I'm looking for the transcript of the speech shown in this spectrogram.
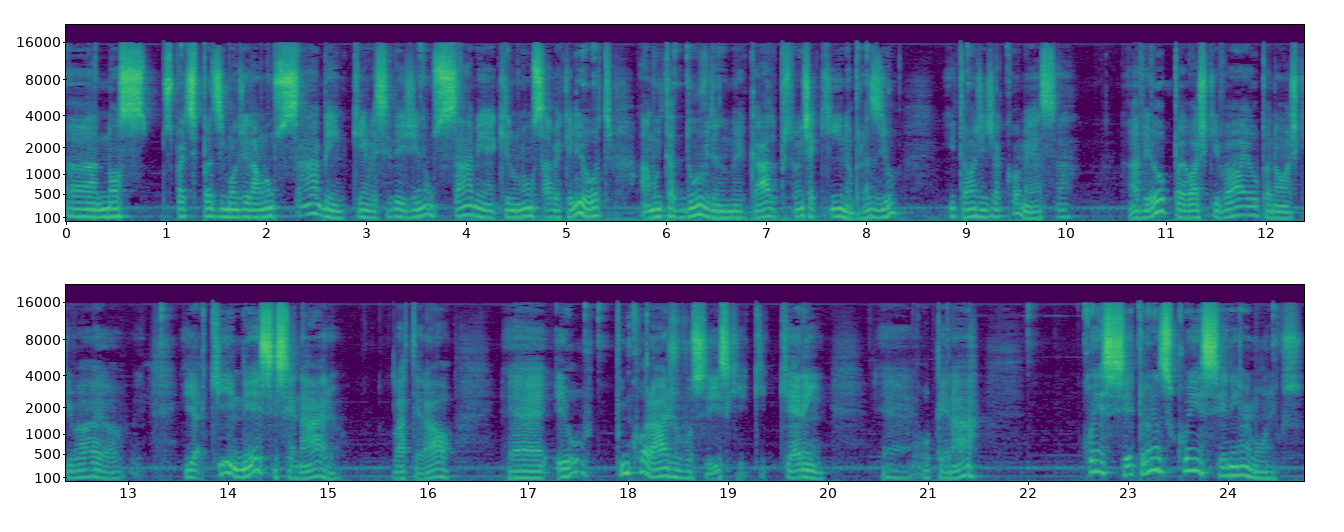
Uh, ah, nós, os participantes, de modo geral, não sabem quem vai se eleger, não sabem aquilo, não sabem aquele outro. Há muita dúvida no mercado, principalmente aqui no Brasil. Então a gente já começa a ver: opa, eu acho que vai, opa, não acho que vai. Ó. E aqui nesse cenário lateral, é, eu encorajo vocês que, que querem é, operar, conhecer, pelo menos conhecerem harmônicos.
